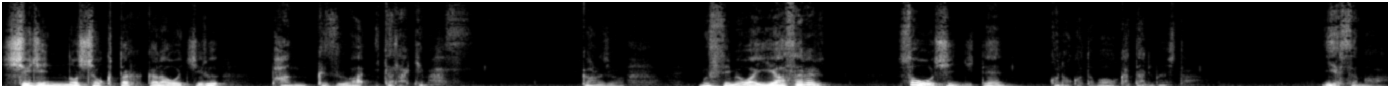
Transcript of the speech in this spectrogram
主人の食卓から落ちるパンくずはいただきます。彼女は娘は癒される。そう信じてこの言葉を語りました。イエス様は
